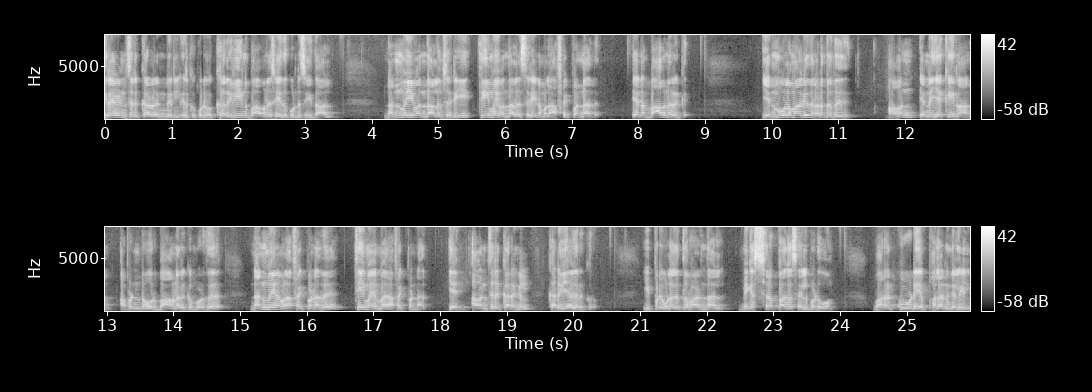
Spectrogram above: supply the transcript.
இறைவன் திருக்கரங்களில் இருக்கக்கூடிய ஒரு கருவின்னு பாவனை செய்து கொண்டு செய்தால் நன்மை வந்தாலும் சரி தீமை வந்தாலும் சரி நம்மளை அஃபெக்ட் பண்ணாது. ஏன்னா பாவனை இருக்குது என் மூலமாக இது நடந்தது. அவன் என்னை இயக்கினான் அப்படின்ற ஒரு பாவனை இருக்கும்பொழுது நன்மை நம்மளை அஃபெக்ட் பண்ணது தீமை நம்ம அஃபெக்ட் பண்ணாது. ஏன்? அவன் திருக்கரங்கள் கருவியாக இருக்கிறோம். இப்படி உலகத்தில் வாழ்ந்தால் மிக சிறப்பாக செயல்படுவோம். வரக்கூடிய பலன்களில்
